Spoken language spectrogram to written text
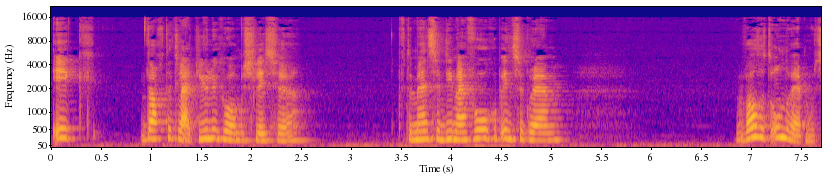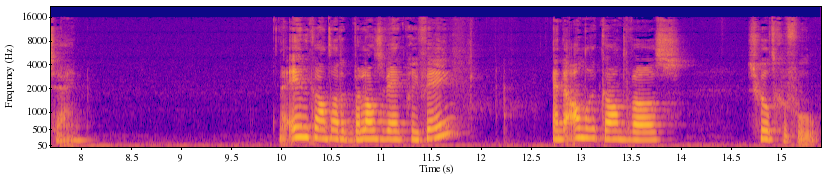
ik dacht, ik laat jullie gewoon beslissen. Of de mensen die mij volgen op Instagram. Wat het onderwerp moet zijn. Aan de ene kant had ik balans werk-privé. En de andere kant was schuldgevoel.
